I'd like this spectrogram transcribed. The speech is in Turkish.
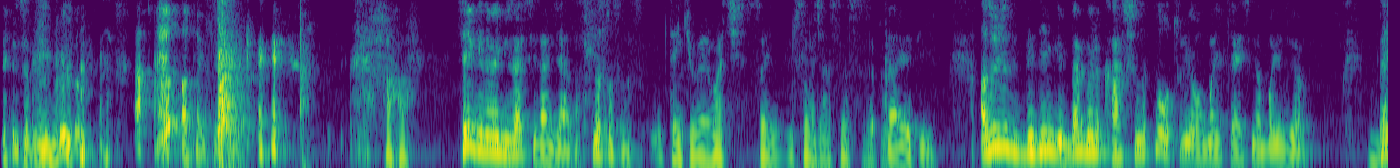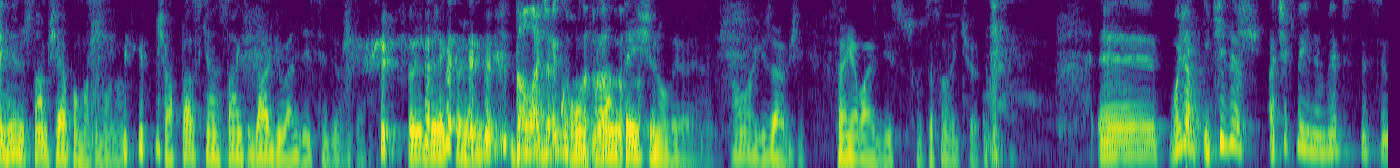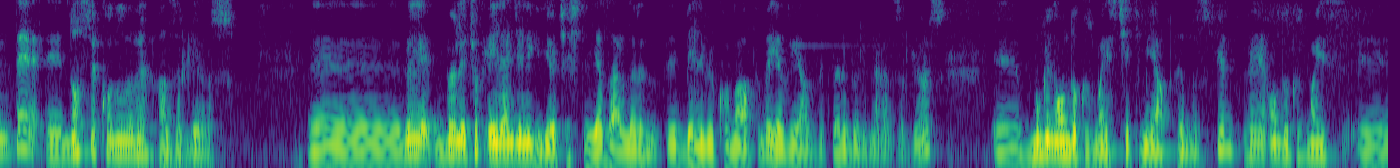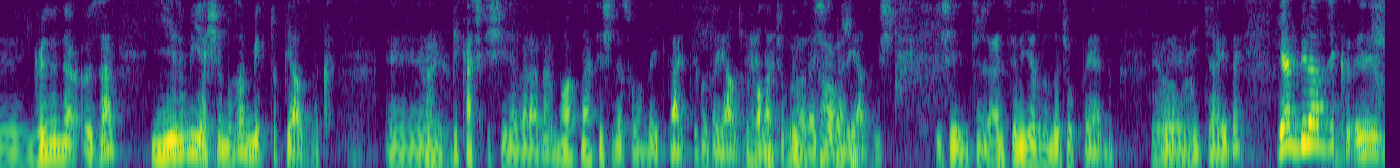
Her seferinde böyle. Atak yapmak. Sevgili ve güzel Sinan Canan. Nasılsınız? Thank you very much Sayın Mustafa Can. Siz nasılsınız efendim? Gayet iyiyim. Az önce de dediğim gibi ben böyle karşılıklı oturuyor olma hikayesine bayılıyorum. Ben henüz tam şey yapamadım onu. Çaprazken sanki daha güvende hissediyorum. Yani. Böyle direkt böyle bir Dalacak confrontation oluyor yani. Ama güzel bir şey. Sen yabancı değilsin. Sonuçta sana içiyorum. Ee, hocam ikidir Açık Beyin'in web sitesinde e, dosya konuları hazırlıyoruz. Ee, ve böyle çok eğlenceli gidiyor. Çeşitli yazarların e, belli bir konu altında yazı yazdıkları bölümler hazırlıyoruz. Ee, bugün 19 Mayıs çekimi yaptığımız gün ve 19 Mayıs e, gününe özel 20 yaşımıza mektup yazdık. Ee, Aynen. birkaç kişiyle beraber. Murat Menteş'i de sonunda ikna ettik. O da yazdı Evet, falan. Çok Murat güzel şeyler yazmış. Şeyin içerisinde. Güzel. Senin yazını da çok beğendim. E, hikayede. Gel birazcık e,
